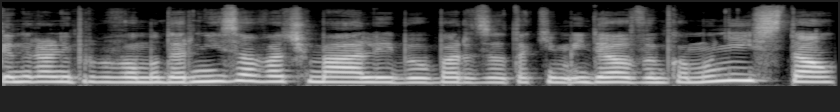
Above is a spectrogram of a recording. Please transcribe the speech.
generalnie próbował modernizować Mali, był bardzo takim ideowym komunistą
